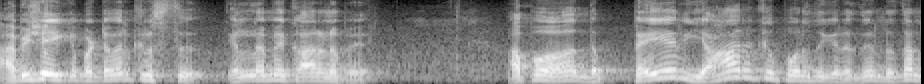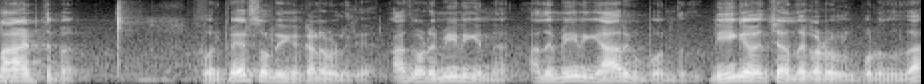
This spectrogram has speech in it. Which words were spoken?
அபிஷேகிக்கப்பட்டவர் கிறிஸ்து. எல்லாமே காரண பெயர். அப்போது அந்த பெயர் யாருக்கு பொருந்துகிறதுன்றது தான் நான் எடுத்துப்பேன். ஒரு பேர் சொல்கிறீங்க கடவுளுக்கு அதோட மீனிங் என்ன? அந்த மீனிங் யாருக்கு பொருந்தது? நீங்கள் வச்ச அந்த கடவுளுக்கு பொருந்ததா?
